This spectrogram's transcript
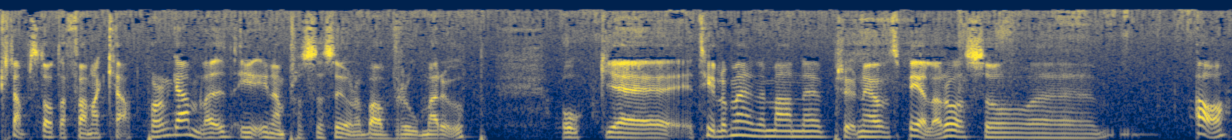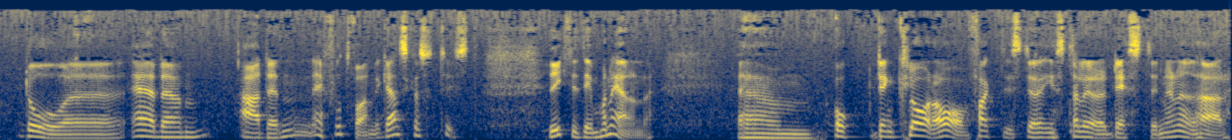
knappt starta Fana Cut på den gamla innan processorn bara vromade upp. Och eh, till och med när, man, eh, när jag spelar då så eh, ja, då eh, är den, ja, den är fortfarande ganska så tyst. Riktigt imponerande. Um, och den klarar av faktiskt, jag installerar Destiny nu här.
